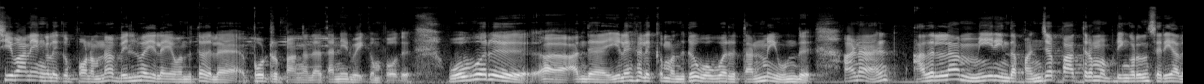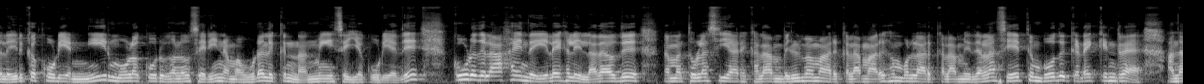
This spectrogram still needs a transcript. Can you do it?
சிவாலயங்களுக்கு போனோம்னா வில்வ இலையை வந்துட்டு அதில் போட்டிருப்பாங்க அந்த தண்ணீர் வைக்கும் போது. ஒவ்வொரு அந்த இலைகளுக்கும் வந்துட்டு ஒவ்வொரு தன்மை உண்டு. ஆனால் அதெல்லாம் மீறி இந்த பஞ்சபாத்திரம் அப்படிங்கிறதும் சரி அதில் இருக்கக்கூடிய நீர் மூலக்கூறுகளும் சரி நம்ம உடலுக்கு நன்மையை செய்யக்கூடியது. கூடுதலாக இந்த இலைகளில் அதாவது நம்ம துளசியாக இருக்கலாம் வில்வமாக இருக்கலாம் அருகம்புல்லாக இருக்கலாம் இதெல்லாம் சேர்த்தும் போது கிடைக்கின்ற அந்த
